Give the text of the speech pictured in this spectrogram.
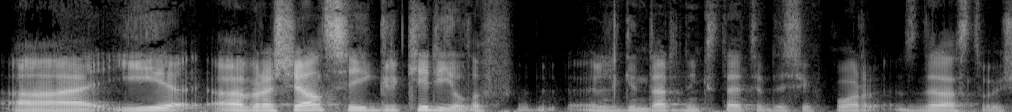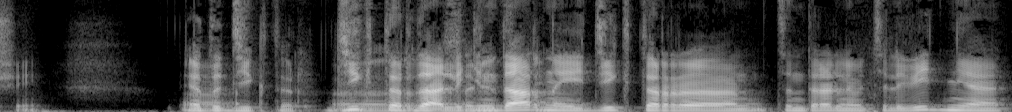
А, и обращался Игорь Кириллов, легендарный, кстати, до сих пор здравствующий. Это А, диктор. Диктор, э, да, советский. легендарный диктор э, центрального телевидения,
